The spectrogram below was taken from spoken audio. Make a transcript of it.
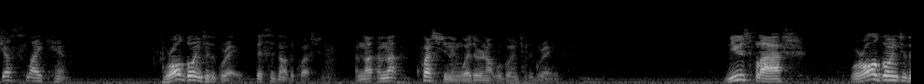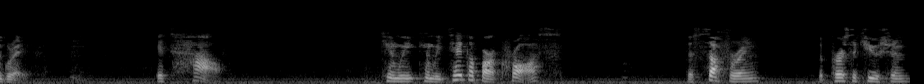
just like him? We're all going to the grave. This is not the question. I'm not, I'm not questioning whether or not we're going to the grave. Newsflash, we're all going to the grave. It's how. Can we, can we take up our cross, the suffering, the persecution,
